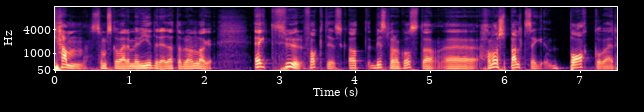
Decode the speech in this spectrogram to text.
hvem som skal være med videre i dette brannlaget. Jeg tror faktisk at Bisper Acosta eh, Han har spilt seg bakover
